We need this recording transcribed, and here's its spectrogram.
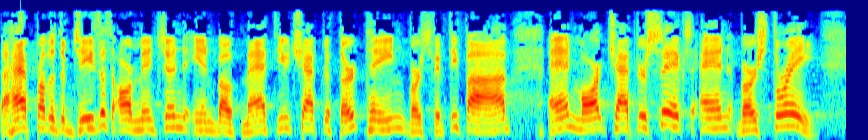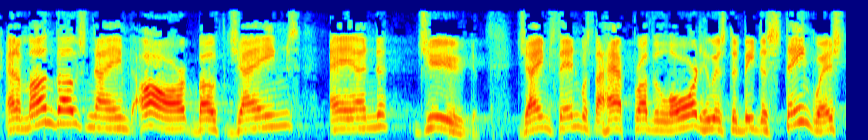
The half brothers of Jesus are mentioned in both Matthew chapter 13 verse 55 and Mark chapter 6 and verse 3. And among those named are both James and Jude. James then was the half brother of the Lord who is to be distinguished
